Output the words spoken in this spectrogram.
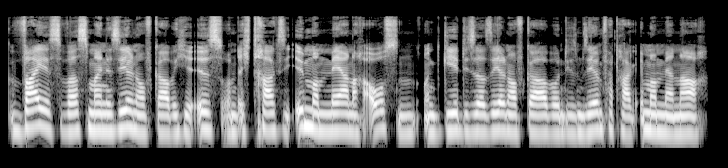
weiß, was meine Seelenaufgabe hier ist und ich trage sie immer mehr nach außen und gehe dieser Seelenaufgabe und diesem Seelenvertrag immer mehr nach.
